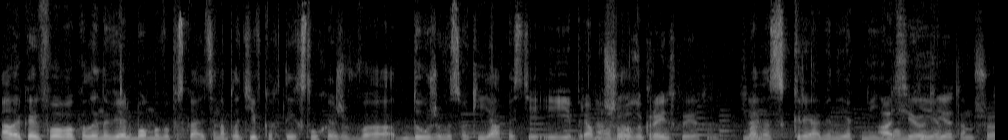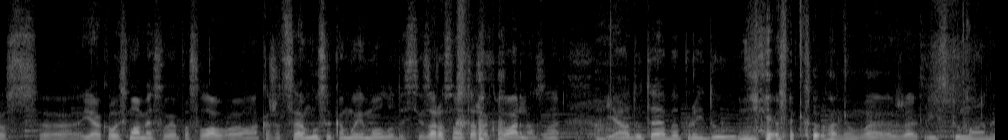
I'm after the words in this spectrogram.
Але кайфово, коли нові альбоми випускаються на платівках, ти їх слухаєш в дуже високій якості і прямо а що з українською є там? У мене скрябін, як мінімум. А ці от є там щось. е, Я колись мамі своїй посилав, вона каже, це музика моєї молодості. Зараз вона теж актуальна. Я до тебе прийду. Ні, такого немає, жаль. Крізь тумани.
